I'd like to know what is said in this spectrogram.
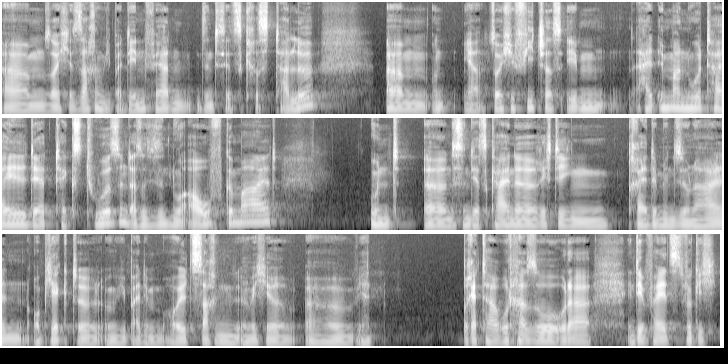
ähm, solche Sachen wie bei den Pferden sind es jetzt Kristalle. Ähm, und ja, solche Features eben halt immer nur Teil der Textur sind, also sie sind nur aufgemalt. Und äh, das sind jetzt keine richtigen dreidimensionalen Objekte, irgendwie bei dem Holzsachen, irgendwelche äh, ja, Bretter oder so, oder in dem Fall jetzt wirklich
